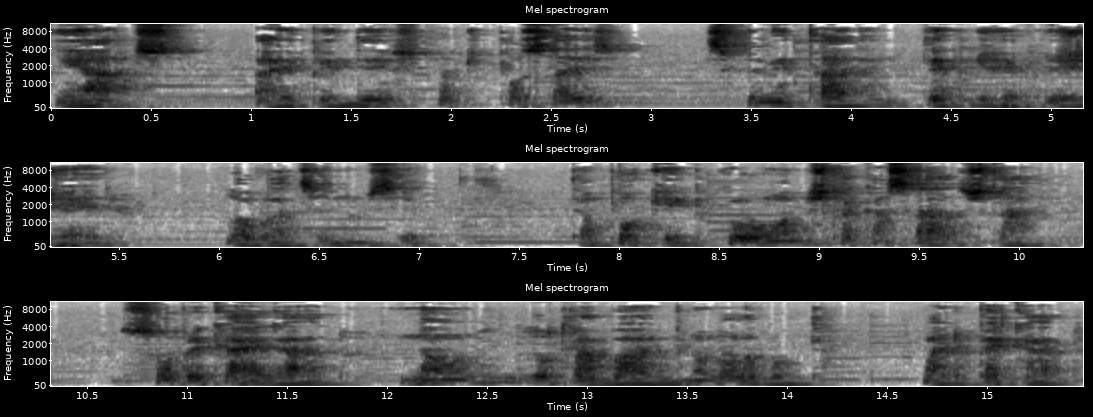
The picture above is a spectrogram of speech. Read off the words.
em Atos: arrependei-vos para que possais experimentar né? um tempo de refrigério. Louvado seja o nome Senhor. Então, por quê? Porque o homem está cansado, está sobrecarregado, não do trabalho, não da labuta, mas do pecado,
